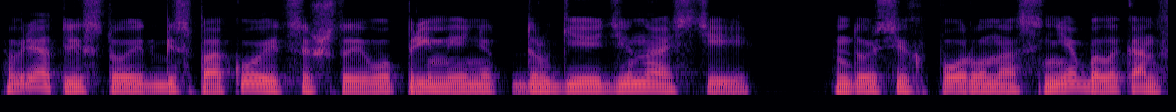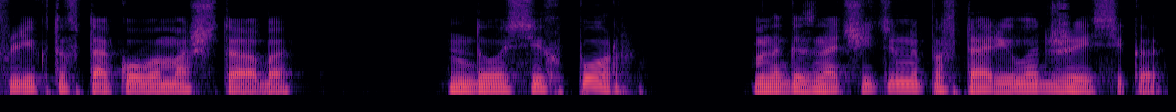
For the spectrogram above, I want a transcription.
Вряд ли стоит беспокоиться, что его применят другие династии. До сих пор у нас не было конфликтов такого масштаба. До сих пор, многозначительно повторила Джессика.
